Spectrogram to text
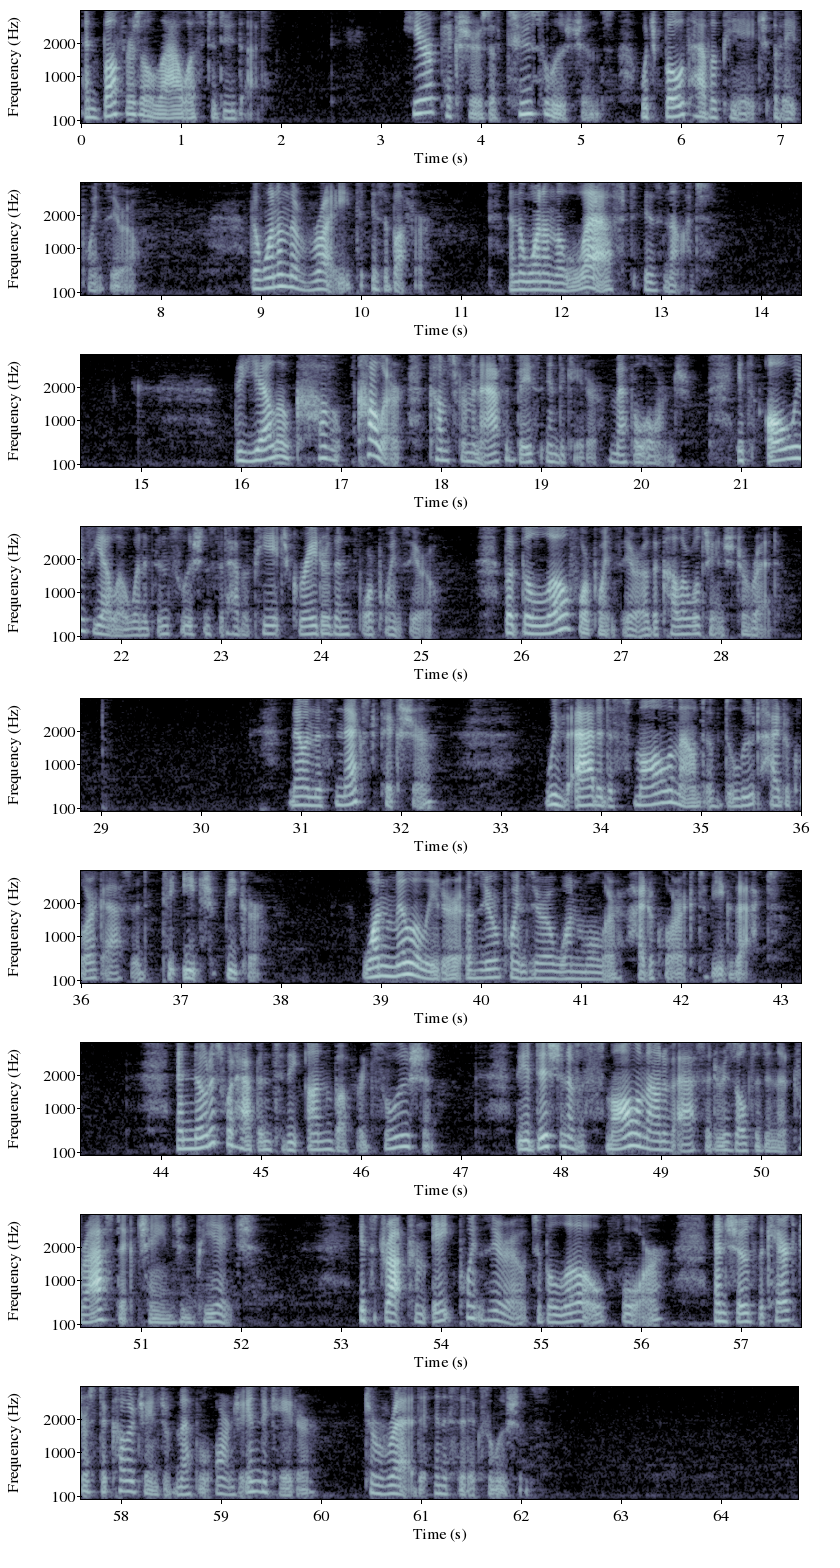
and buffers allow us to do that. Here are pictures of two solutions which both have a pH of 8.0. The one on the right is a buffer, and the one on the left is not. The yellow co color comes from an acid-base indicator, methyl orange. It's always yellow when it's in solutions that have a pH greater than 4.0. But below 4.0, the color will change to red. Now in this next picture, we've added a small amount of dilute hydrochloric acid to each beaker. 1 milliliter of 0.01 molar hydrochloric to be exact. And notice what happened to the unbuffered solution. The addition of a small amount of acid resulted in a drastic change in pH. It's dropped from 8.0 to below 4 and shows the characteristic color change of methyl orange indicator to red in acidic solutions.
